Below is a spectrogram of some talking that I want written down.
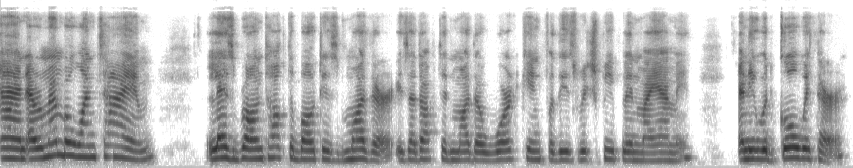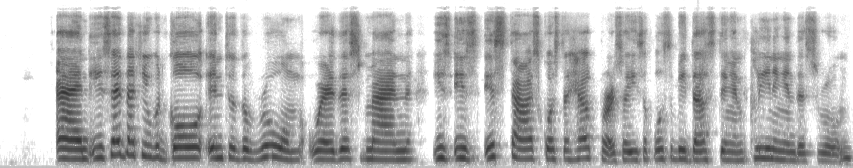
and i remember one time les brown talked about his mother his adopted mother working for these rich people in miami and he would go with her. And he said that he would go into the room where this man his, his, his task was to help her. So he's supposed to be dusting and cleaning in this room.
